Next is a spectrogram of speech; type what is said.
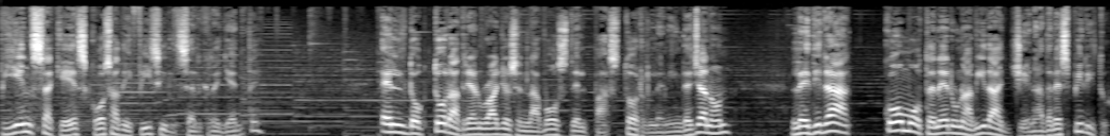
piensa que es cosa difícil ser creyente? El doctor Adrian Rogers en la voz del pastor Lenin de Llanón le dirá cómo tener una vida llena del Espíritu.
